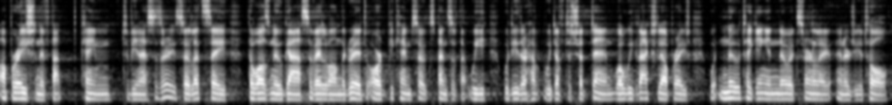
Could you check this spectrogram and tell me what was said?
operation if that came to be necessary. So let's say there was no gas available on the grid or it became so expensive that we would either have, we'd have to shut down. Well, we could actually operate with no taking in no external energy at all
